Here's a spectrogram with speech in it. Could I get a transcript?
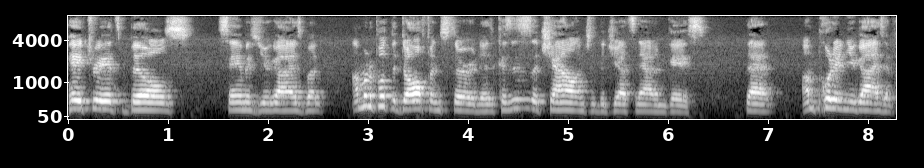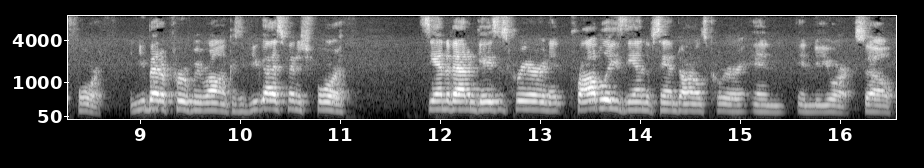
Patriots, Bills, same as you guys. But I'm going to put the Dolphins third because this is a challenge to the Jets and Adam Gase. That I'm putting you guys at fourth, and you better prove me wrong because if you guys finish fourth, it's the end of Adam Gase's career, and it probably is the end of Sam Darnold's career in, in New York. So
